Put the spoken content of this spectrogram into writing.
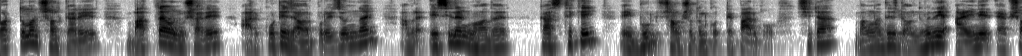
বর্তমান সরকারের বার্তা অনুসারে আর কোর্টে যাওয়ার প্রয়োজন নাই। আমরা এসিল্যান্ড মহোদয়ের কাছ থেকেই এই ভুল সংশোধন করতে পারব। সেটা বাংলাদেশ দণ্ডবিধি আইনের একশো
